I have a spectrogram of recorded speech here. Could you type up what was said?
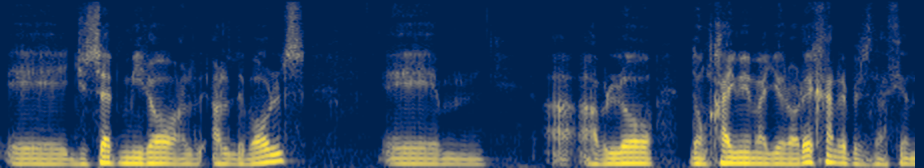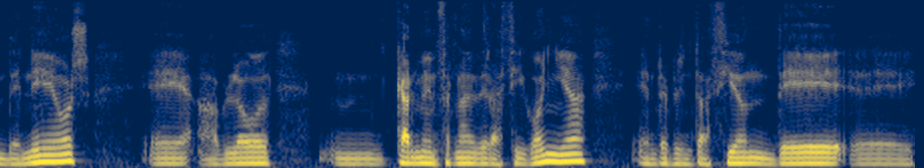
eh, Josep Miró Aldebols, eh, habló don Jaime Mayor Oreja en representación de NEOS, eh, habló mm, Carmen Fernández de la Cigoña en representación de eh,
